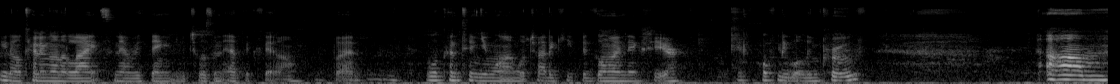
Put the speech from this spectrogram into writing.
you know, turning on the lights and everything, which was an epic fail. But we'll continue on. We'll try to keep it going next year. Hopefully we'll improve. Um,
